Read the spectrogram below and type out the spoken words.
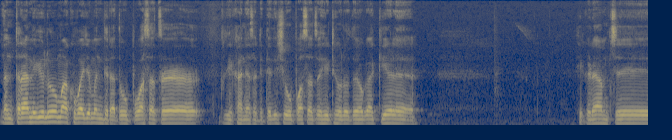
नंतर आम्ही गेलो माखुबाजी मंदिरात. उपवासाचं हे खाण्यासाठी. त्या दिवशी उपवासाचं हे ठेवलं होतं बघा केळ. इकडे आमचे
